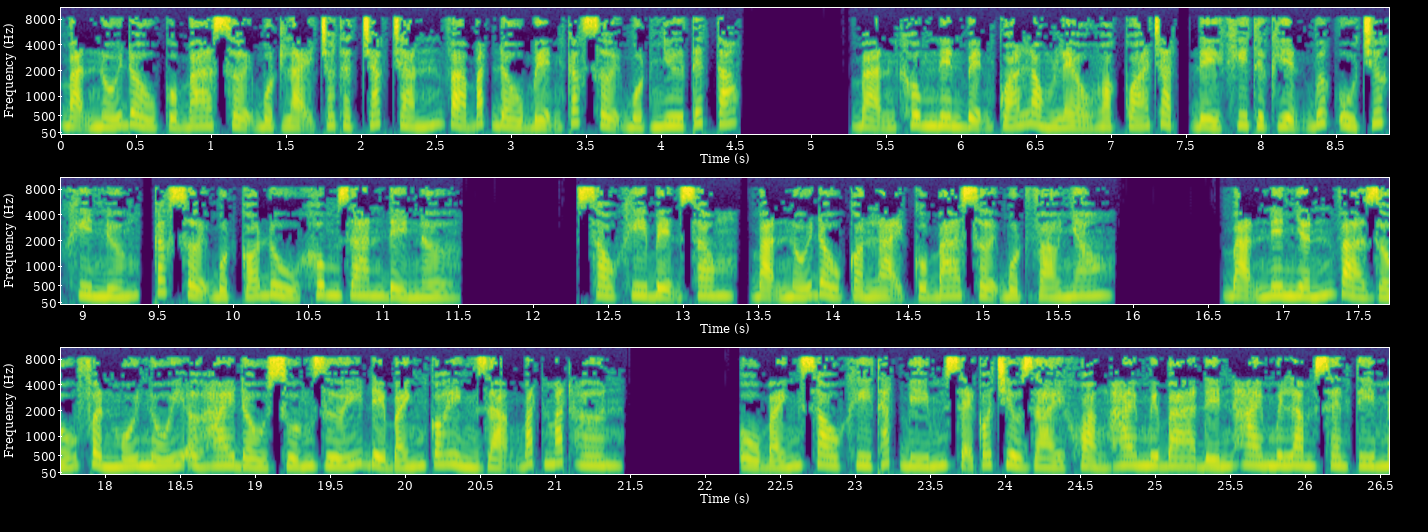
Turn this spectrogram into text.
bạn nối đầu của ba sợi bột lại cho thật chắc chắn và bắt đầu bện các sợi bột như tết tóc. Bạn không nên bện quá lỏng lẻo hoặc quá chặt để khi thực hiện bước ủ trước khi nướng, các sợi bột có đủ không gian để nở. Sau khi bện xong, bạn nối đầu còn lại của ba sợi bột vào nhau. Bạn nên nhấn và giấu phần mối nối ở hai đầu xuống dưới để bánh có hình dạng bắt mắt hơn. Ổ bánh sau khi thắt bím sẽ có chiều dài khoảng 23 đến 25 cm.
